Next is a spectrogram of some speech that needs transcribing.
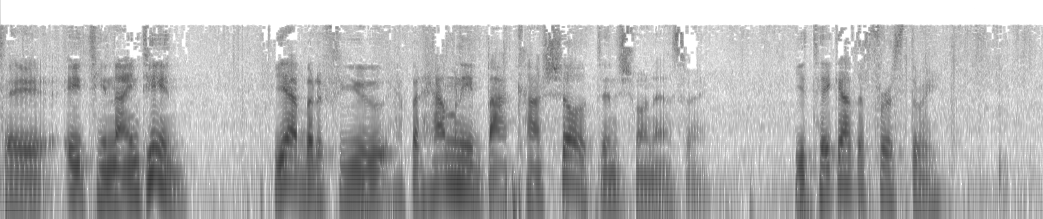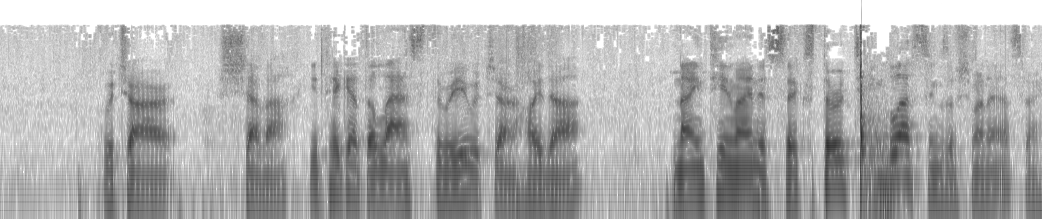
Say 18, 19. Yeah, but if you, but how many bakashot in Shemona Esrei? You take out the first three, which are Shevach. You take out the last three, which are Hoida. 19 minus 6, 13 blessings of Shemona Esrei.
